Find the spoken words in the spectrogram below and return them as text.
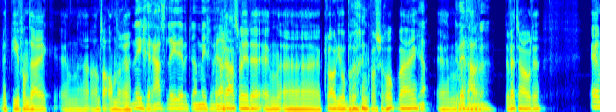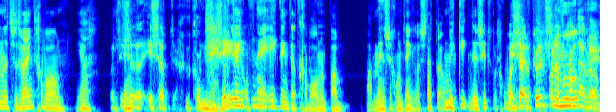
met Pier van Dijk en eh, een aantal andere Negen raadsleden hebben er dan mee gewerkt. raadsleden. En eh, Claudio Brugging was er ook bij. Ja, en, de wethouder. de wethouder. En het verdwijnt gewoon, ja. Wat is, denk- er, is dat gecommuniceerd? Ik denk, of nee, ik denk dat gewoon een paar, paar mensen gewoon denken... Wat staat daar? Oh, maar kijk, er zit gewoon... is dat kunst of een kan dat weg?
